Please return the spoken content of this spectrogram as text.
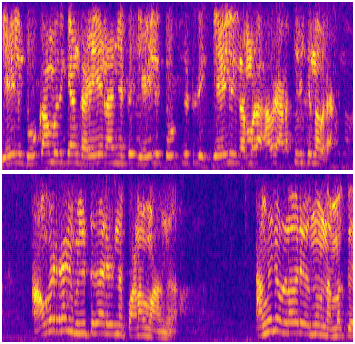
ജയിലിൽ തൂക്കാൻ വധിക്കാൻ കഴിയില്ലാഞ്ഞിട്ട് ജയിലിൽ തൂക്കിയിട്ട് ജയിലിൽ നമ്മൾ അവരെ അടച്ചിരിക്കുന്നവരാണ് അവരുടെ വീട്ടുകാരിൽ നിന്ന് പണം വാങ്ങുക. അങ്ങനെയുള്ളവരെയൊന്നും നമുക്ക്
